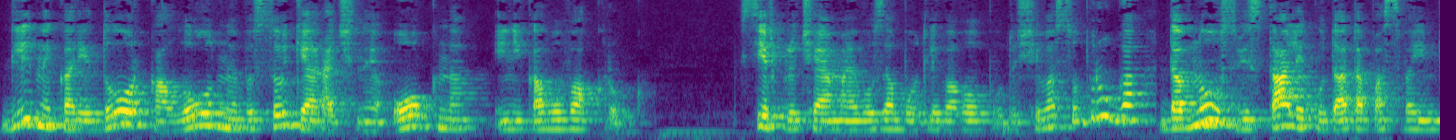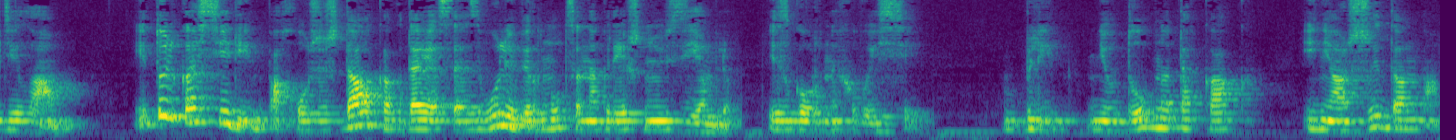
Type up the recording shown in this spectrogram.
Длинный коридор, колонны, высокие арочные окна и никого вокруг. Все, включая моего заботливого будущего супруга, давно усвистали куда-то по своим делам. И только Сирин, похоже, ждал, когда я соизволю вернуться на грешную землю из горных высей. Блин, неудобно-то как. И неожиданно.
